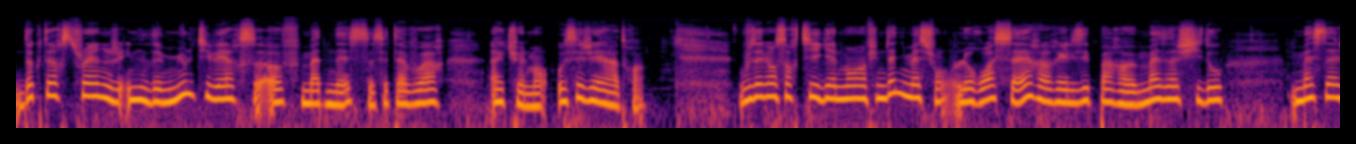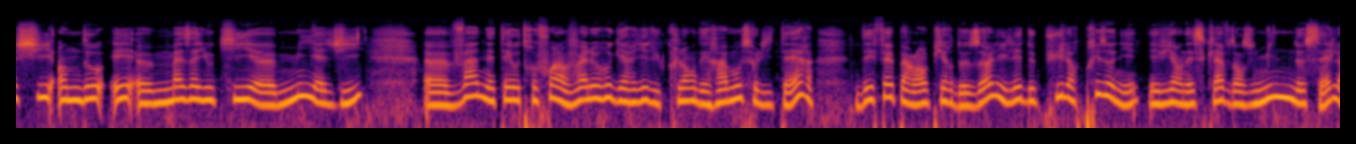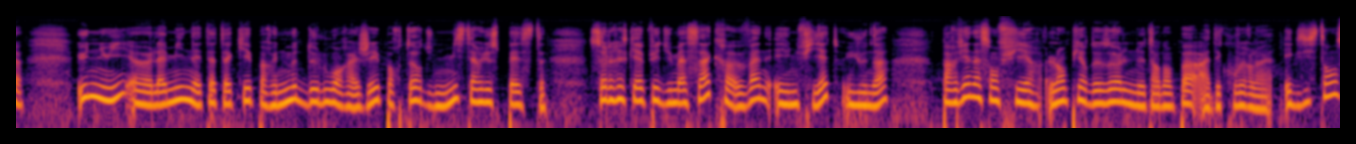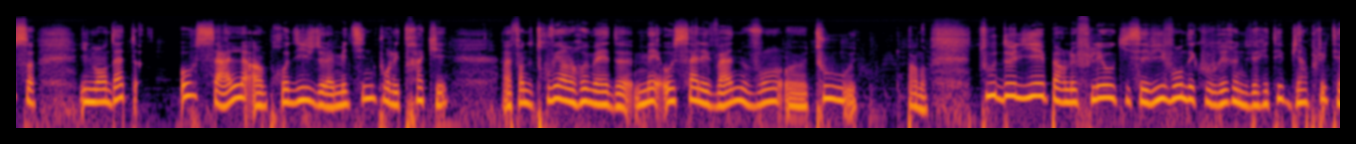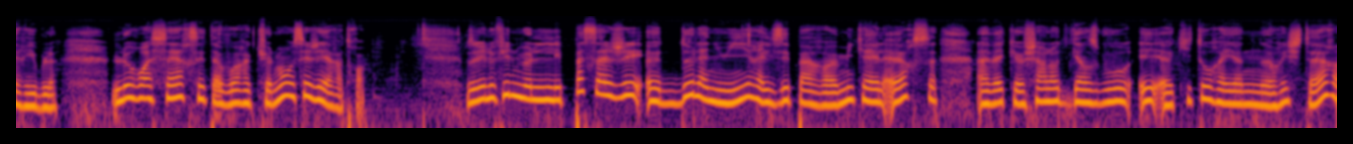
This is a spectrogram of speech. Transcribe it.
Doctor Strange in the Multiverse of Madness, c'est à voir actuellement au CGR 3. Vous avez en sorti également un film d'animation, Le Roi Serre, réalisé par euh, Masashido Masashi Ando et euh, Masayuki euh, Miyagi. Euh, Van était autrefois un valeureux guerrier du clan des rameaux solitaires. Défait par l'empire de Zol, il est depuis leur prisonnier et vit en esclave dans une mine de sel. Une nuit, la mine est attaquée par une meute de loups enragés porteurs d'une mystérieuse peste. Seul rescapé du massacre, Van et une fillette, Yuna, parviennent à s'enfuir. L'empire de Zol ne tardant pas à découvrir leur existence, il mandate Ossal, un prodige de la médecine pour les traquer, afin de trouver un remède. Mais Ossal et Van vont euh, tout... Pardon. Tous deux liés par le fléau qui sévit vont découvrir une vérité bien plus terrible. Le roi cerf, c'est à voir actuellement au CGR à 3. Vous avez le film Les Passagers euh, de la nuit, réalisé par euh, Michael Hers, avec Charlotte Gainsbourg et Kito Ryan Richter.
